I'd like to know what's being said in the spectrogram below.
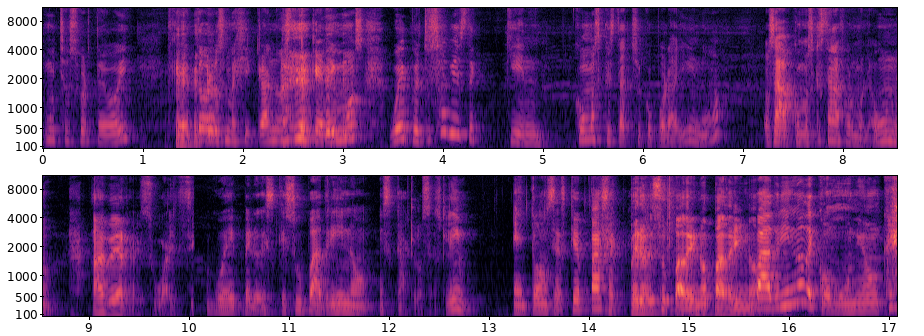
mucha suerte hoy, que todos los mexicanos te queremos. Güey, pero tú sabías de quién, cómo es que está Checo por ahí, ¿no? O sea, cómo es que está en la Fórmula 1. A ver, es White, sí. Güey, pero es que su padrino es Carlos Slim. Entonces, ¿qué pasa? Pero es su padrino, padrino. Padrino de comunión, creo.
